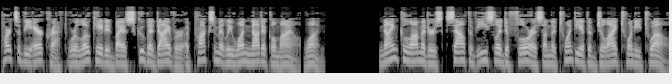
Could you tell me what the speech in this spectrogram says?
Parts of the aircraft were located by a scuba diver approximately 1 nautical mile 1. 9 kilometers south of Isla de Flores on the 20th of July 2012.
